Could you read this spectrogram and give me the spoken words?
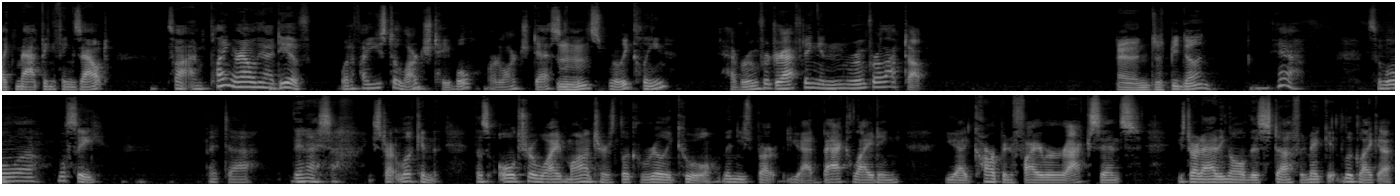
like mapping things out. So i'm playing around with the idea of what if i used a large table or large desk Mhm. it's really clean have room for drafting and room for a laptop. And just be done. yeah. So we'll uh we'll see. But uh then i saw you start looking those ultra wide monitors look really cool. Then you start you add backlighting you add carbon fiber accents you start adding all this stuff and make it look like a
